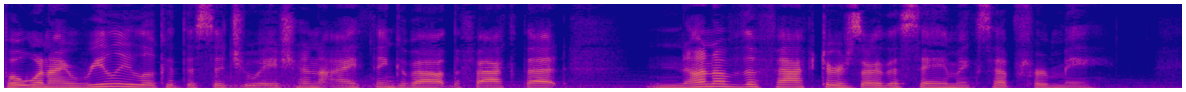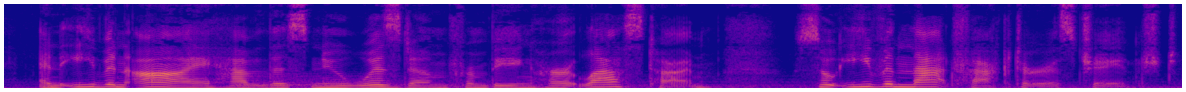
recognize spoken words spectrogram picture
But when I really look at the situation, I think about the fact that None of the factors are the same except for me. And even I have this new wisdom from being hurt last time, so even that factor has changed.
